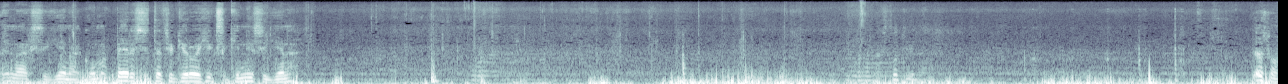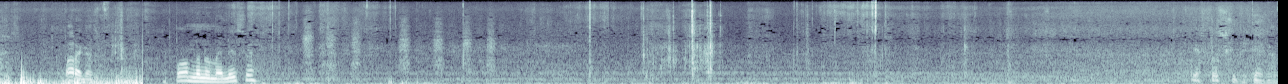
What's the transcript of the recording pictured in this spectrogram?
Δεν άρχισε η γέννα ακόμα. Πέρυσι τέτοιο καιρό έχει ξεκινήσει η γέννα. Αυτό τι είναι. Τέλος πάντων. Παρακάτω. Επόμενο μελίσσα. Και αυτός σχετικά καλά.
